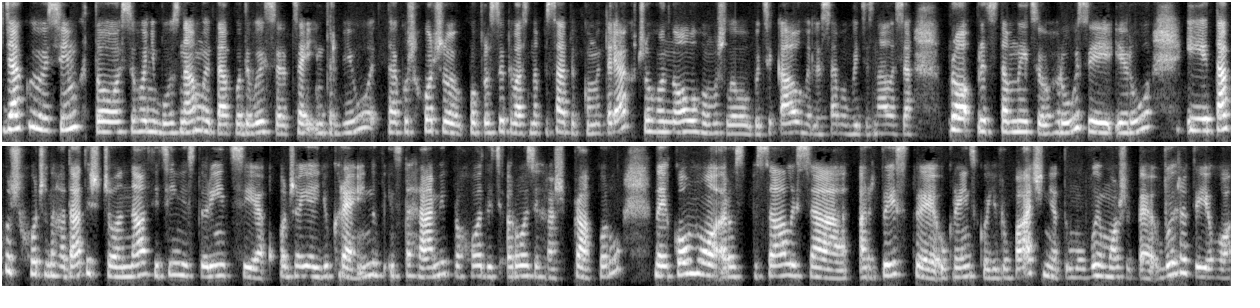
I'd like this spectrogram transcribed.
Дякую усім, хто сьогодні був з нами та подивився це інтерв'ю. Також хочу попросити вас написати в коментарях, чого нового, можливо, або цікавого для себе ви дізналися про представницю Грузії Іру. І також хочу нагадати, що на офіційній сторінці OJA Ukraine в інстаграмі проходить розіграш прапору, на якому розписалися артисти українського Євробачення. Тому ви можете виграти його.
